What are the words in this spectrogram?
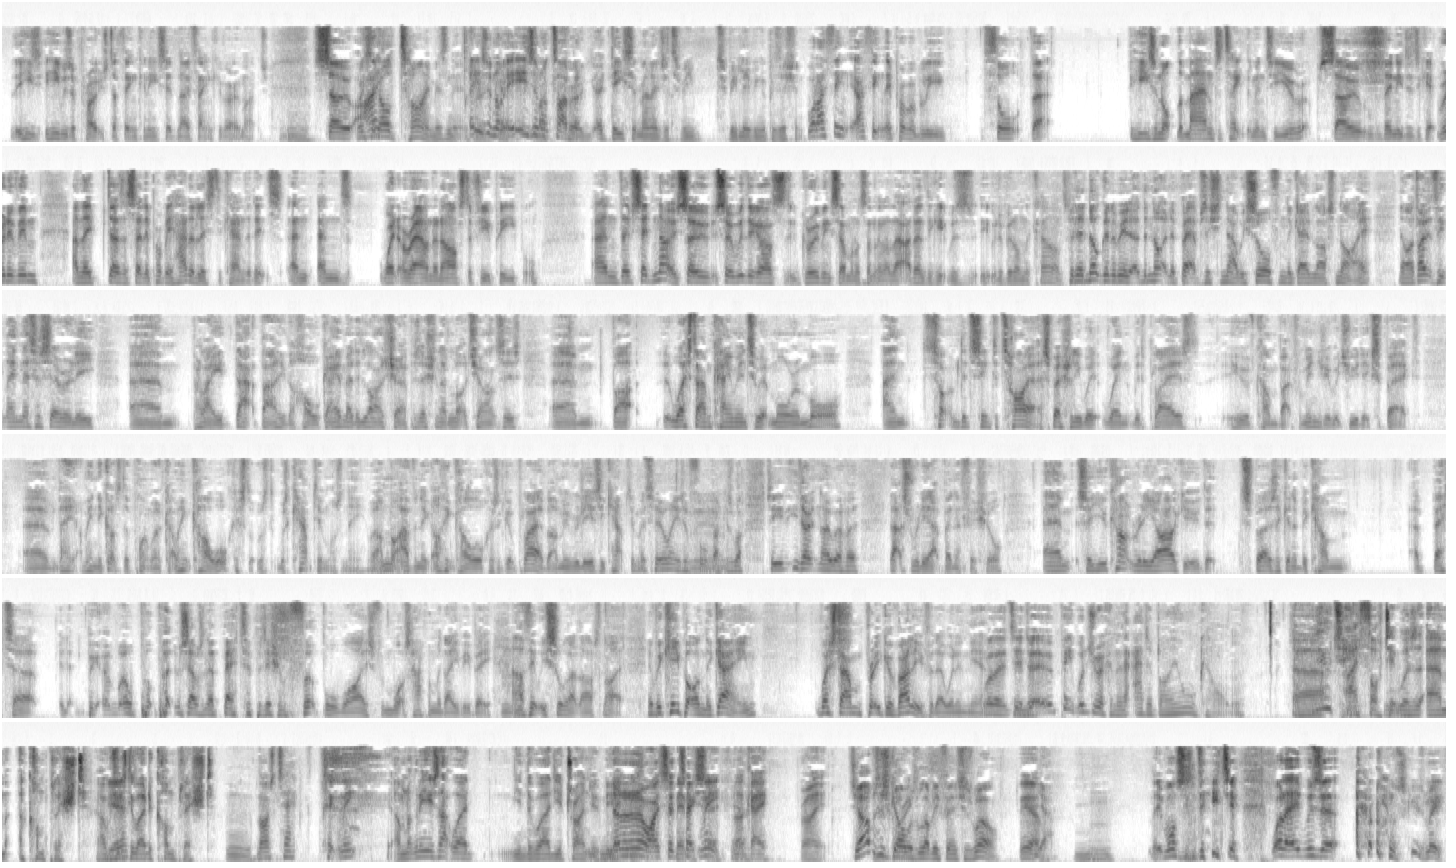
he's, he was approached, I think, and he said no, thank you very much. So Well, it's I, an odd time, isn't it? It is a an odd- good- it is an like, odd time, for but- a, a decent manager to be to be leaving a position. Well, I think I think they probably thought that he's not the man to take them into Europe, so they needed to get rid of him. And they, as I say, they probably had a list of candidates and and went around and asked a few people, and they've said no. So so with regards to grooming someone or something like that, I don't think it was it would have been on the cards. But they're not going to be. They're not in a better position now. We saw from the game last night. Now I don't think they necessarily um, played that badly the whole game. They had a lion's share of possession, had a lot of chances, um, but West Ham came into it more and more, and Tottenham did seem to tire, especially with, when with players who have come back from injury, which you'd expect. Um, they, I mean, they got to the point where I think Carl Walker was was captain, wasn't he? Well, I'm not having. A, I think Carl Walker's a good player, but I mean, really, is he captain material? And he's a fullback as well. So you, you don't know whether that's really that beneficial. Um, so you can't really argue that Spurs are going to become a better. Well, put, put themselves in a better position football-wise from what's happened with AVB, and I think we saw that last night. If we keep it on the game, West Ham pretty good value for their win in the end. well, they did. Uh, Pete, what do you reckon of the Adebayor goal? Uh, I thought it was um, accomplished. I was Yes? used the word accomplished. Nice tech technique. I'm not going to use that word. The word you're trying to. No, no, no, I said make me say. technique. Yeah. Okay, right. Jarvis's goal was a lovely finish as well. Yeah. Yeah. It was indeed. Yeah. Well, it was. Uh, excuse me.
